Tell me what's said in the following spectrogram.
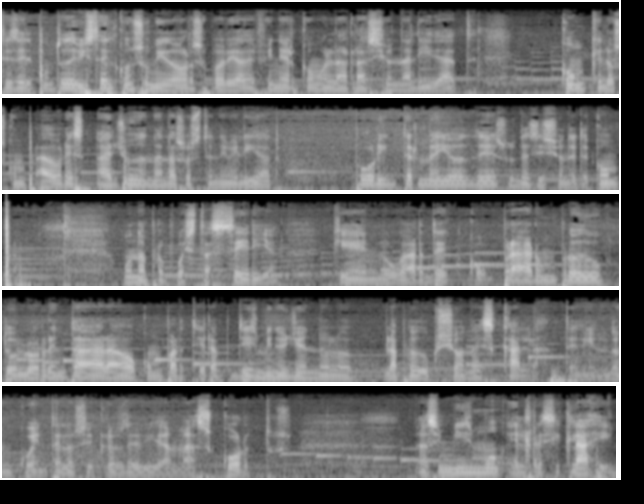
desde el punto de vista del consumidor se podría definir como la racionalidad con que los compradores ayudan a la sostenibilidad por intermedio de sus decisiones de compra. Una propuesta seria que en lugar de comprar un producto lo rentara o compartiera disminuyendo la producción a escala, teniendo en cuenta los ciclos de vida más cortos. Asimismo, el reciclaje,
